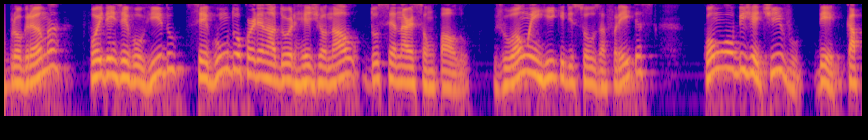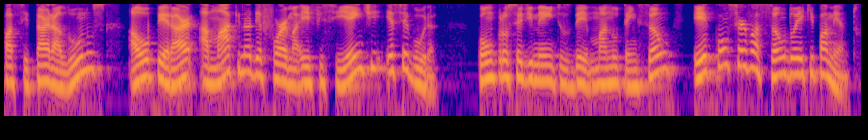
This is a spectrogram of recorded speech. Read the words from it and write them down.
programa foi desenvolvido segundo o coordenador regional do Senar São Paulo, João Henrique de Souza Freitas, com o objetivo de capacitar alunos a operar a máquina de forma eficiente e segura, com procedimentos de manutenção e conservação do equipamento.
